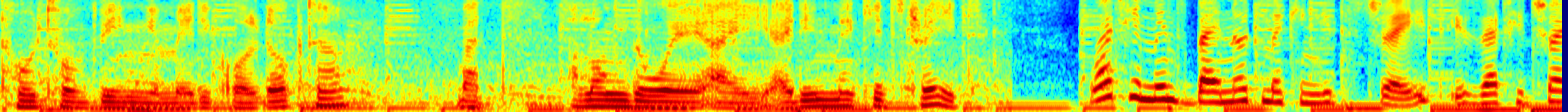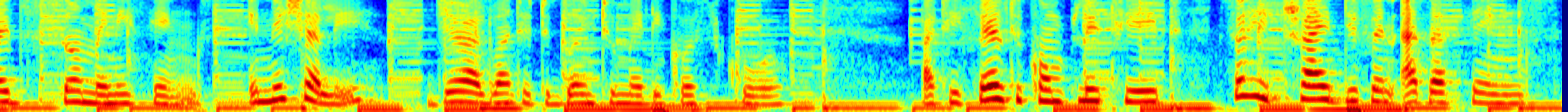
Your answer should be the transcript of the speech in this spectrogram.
thought of being a medical doctor, but along the way, I, I didn't make it straight. What he means by not making it straight is that he tried so many things. Initially, Gerald wanted to go into medical school, but he failed to complete it, so he tried different other things,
